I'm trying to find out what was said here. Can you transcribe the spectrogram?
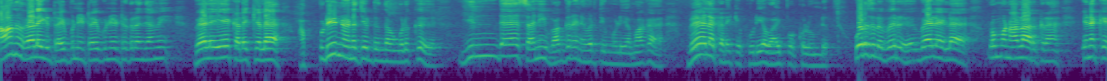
நானும் வேலைக்கு ட்ரை பண்ணி ட்ரை பண்ணிகிட்டு இருக்கிறேன் சாமி. வேலையே கிடைக்கல அப்படின்னு நினச்சிட்டு இருந்தவங்களுக்கு இந்த சனி வக்ர நிவர்த்தி மூலியமாக வேலை கிடைக்கக்கூடிய வாய்ப்புகள் உண்டு. ஒரு சில பேர் வேலையில் ரொம்ப நாளாக இருக்கிறேன் எனக்கு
